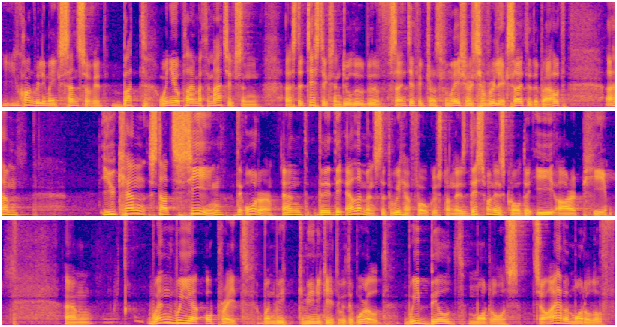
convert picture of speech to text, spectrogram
you can't really make sense of it. But when you apply mathematics and uh, statistics and do a little bit of scientific transformation, which I'm really excited about, um, you can start seeing the order and the, the elements that we have focused on. Is this one is called the ERP. Um, when we uh, operate, when we communicate with the world, we build models. So I have a model of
